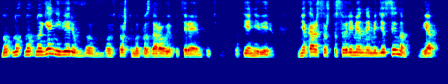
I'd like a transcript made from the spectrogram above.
Но, но, но, но я не верю в, в, в то, что мы по здоровью потеряем Путина. Вот я не верю. Мне кажется, что современная медицина, я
